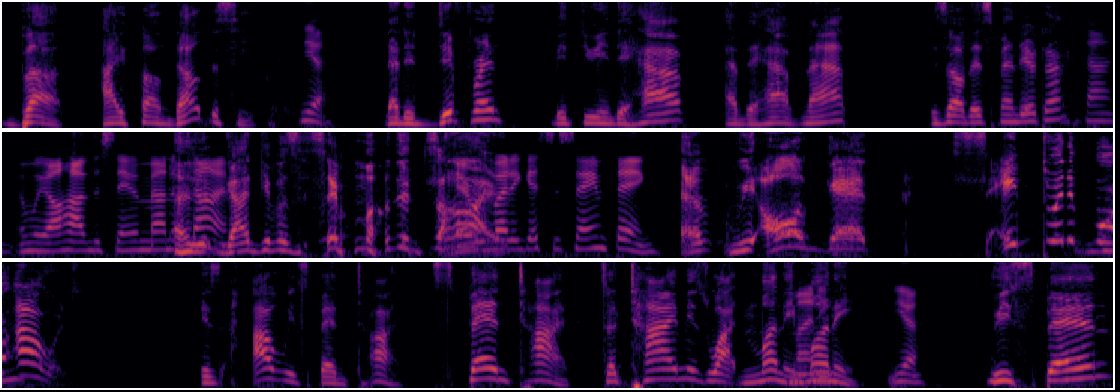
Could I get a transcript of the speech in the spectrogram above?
But I found out the secret Yeah. that the difference between the have and the have not is how they spend their time. Time. And we all have the same amount of time. God give us the same amount of time. Everybody gets the same thing. We all get same 24 Mm-hmm. hours is how we spend time spend time so time is what money money, Yeah. we spend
